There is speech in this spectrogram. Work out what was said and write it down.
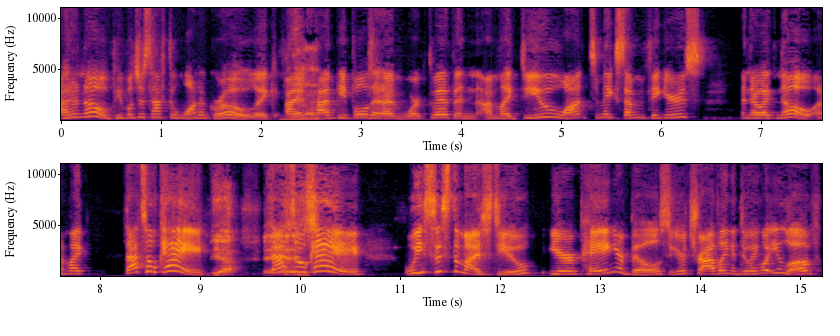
i don't know people just have to want to grow like i've had people that i've worked with and i'm like do you want to make seven figures and they're like no and i'm like that's okay Yeah. that's is. okay. We systemized you. You're paying your bills. You're traveling and doing what you love.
